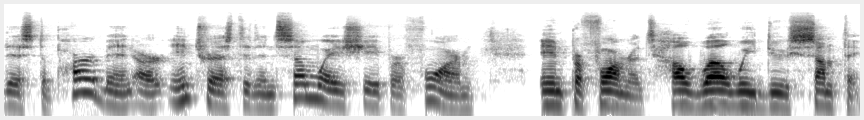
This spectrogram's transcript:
this department are interested in some way, shape, or form in performance, how well we do something.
